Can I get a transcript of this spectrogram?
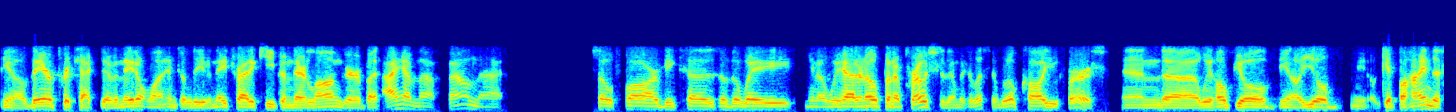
you know they're protective and they don't want him to leave and they try to keep him there longer. But I have not found that so far because of the way you know we had an open approach to them. We said, "Listen, we'll call you first, and uh, we hope you'll you know you'll you know get behind this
